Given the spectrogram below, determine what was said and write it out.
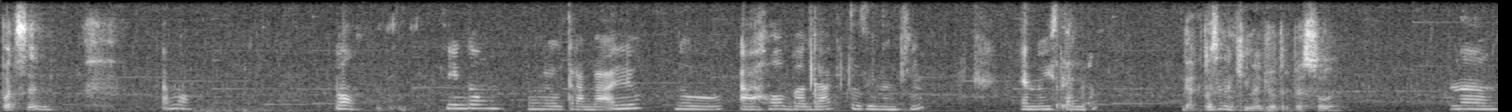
pode ser, né? Tá bom. Bom, sigam o meu trabalho no arroba Gactus e Nanquim. É no Instagram. Gactus aqui não é de outra pessoa? Não.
